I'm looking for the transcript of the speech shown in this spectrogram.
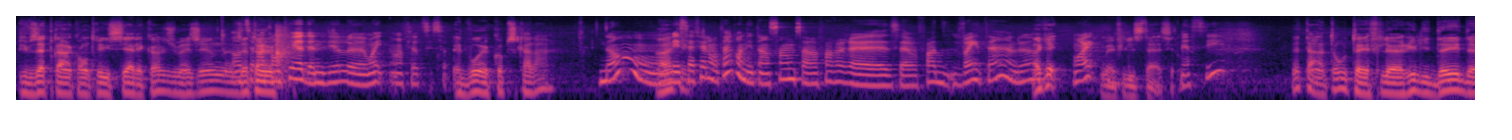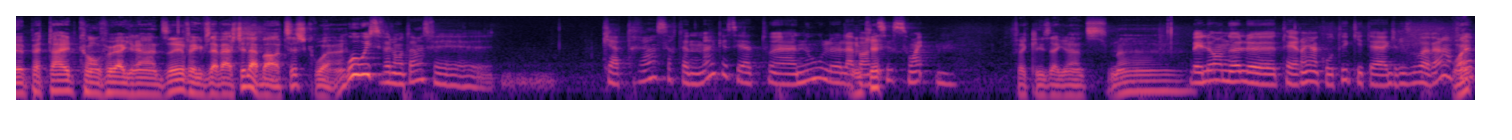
Puis vous êtes rencontrés ici à l'école, j'imagine? On s'est un- rencontrés à Danville. euh, oui, en fait, c'est ça. Êtes-vous un couple scolaire? Non, Ah, mais ça fait longtemps qu'on est ensemble. Ça va faire, euh, ça va faire 20 ans, là. OK. Oui, Bien, félicitations. merci. Là, tantôt, tu as effleuré l'idée de peut-être qu'on veut agrandir. Fait que vous avez acheté la bâtisse, je crois. Hein? Oui, oui, ça fait longtemps. Ça fait euh, quatre ans, certainement, que c'est à, nous, là, la bâtisse. Ouais. Fait que les agrandissements. Bien là, on a le terrain à côté qui était à Grisou avant, en Ouais. fait.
